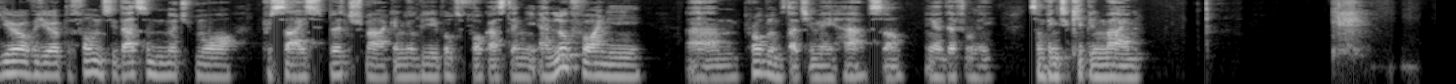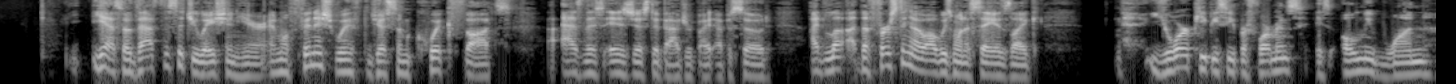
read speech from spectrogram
year over year performance, that's a much more precise benchmark and you'll be able to forecast any and look for any um, problems that you may have. So, yeah, definitely something to keep in mind. Yeah, so that's the situation here. And we'll finish with just some quick thoughts uh, as this is just a Badger Bite episode. I'd love the first thing I always want to say is like your PPC performance is only one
